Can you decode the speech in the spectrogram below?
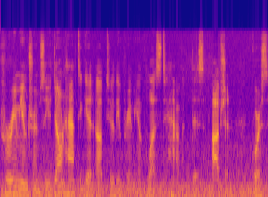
premium trim, so you don't have to get up to the premium plus to have this option. Of course,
